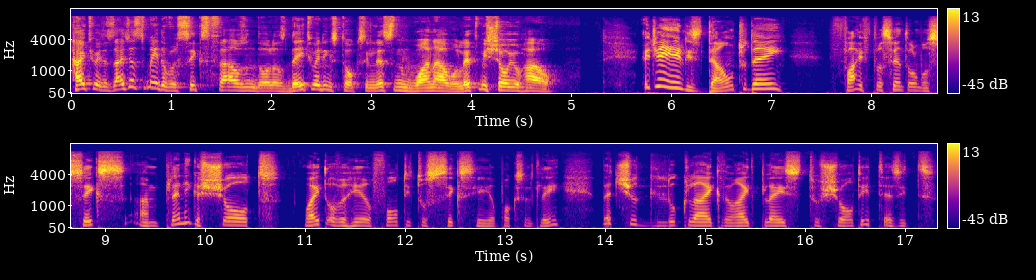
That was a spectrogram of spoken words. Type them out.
Hi traders, I just made over $6,000 day trading stocks in less than one hour. Let me show you how. HAL is down today, 5%, almost 6 I'm planning a short right over here, 40 to 6 here approximately. That should look like the right place to short it as it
